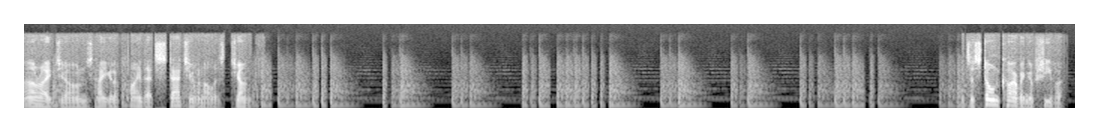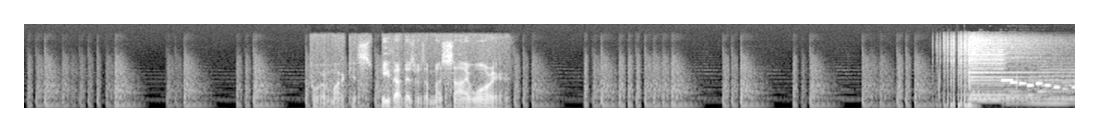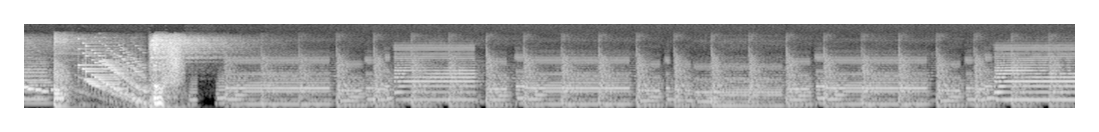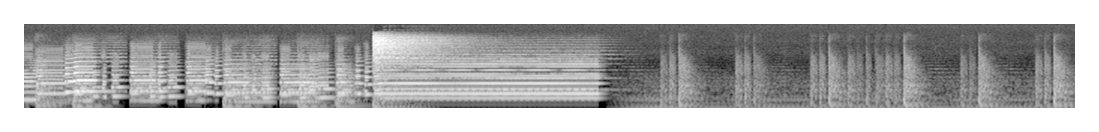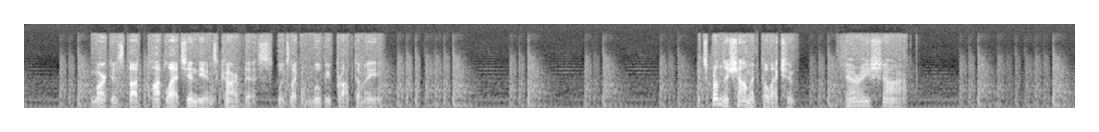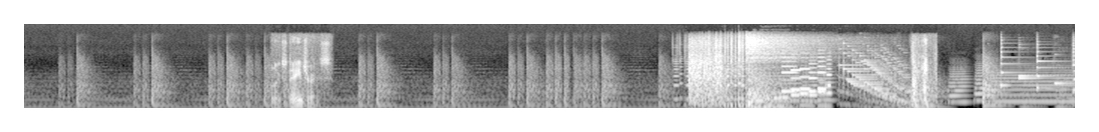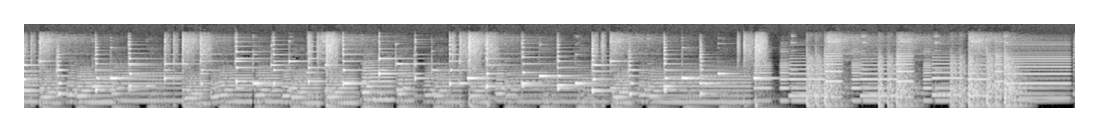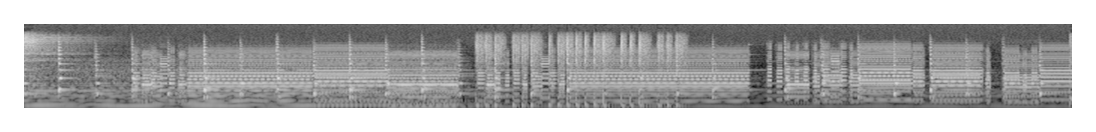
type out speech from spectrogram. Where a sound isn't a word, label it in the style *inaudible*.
All right, Jones. How you gonna find that statue and all this junk? It's a stone carving of Shiva. Poor Marcus. He thought this was a Maasai warrior. Oof! Marcus thought Potlatch Indians carved this. Looks like a movie prop to me. It's from the Shamet collection. Very sharp. Looks dangerous.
